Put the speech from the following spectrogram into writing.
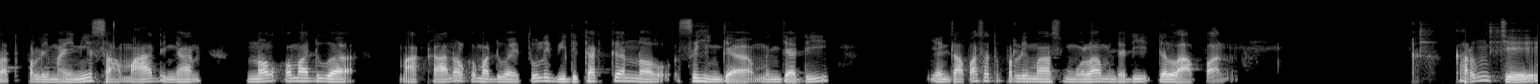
1 per 5 ini sama dengan 0,2. Maka 0,2 itu lebih dekat ke 0. Sehingga menjadi yang 8 1 per 5 semula menjadi 8. Karung C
